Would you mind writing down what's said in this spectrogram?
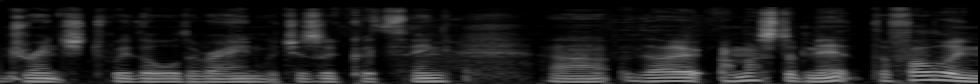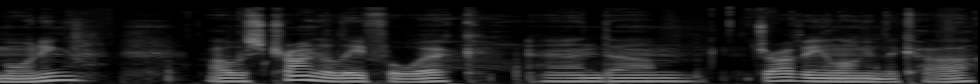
drenched with all the rain, which is a good thing. Uh, though I must admit, the following morning, I was trying to leave for work and um, driving along in the car.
